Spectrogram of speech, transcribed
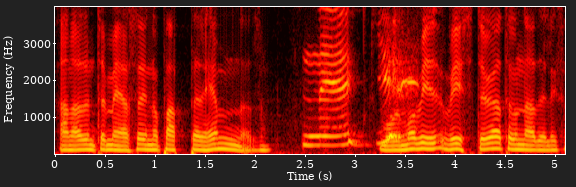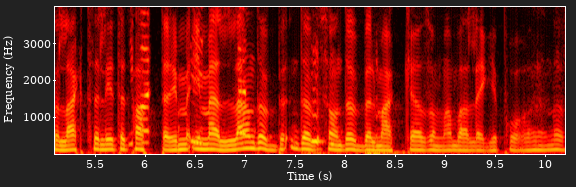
Han hade inte med sig något papper hem då. Nej, gud. Mormor visste ju att hon hade liksom lagt ett litet papper emellan dub, dub, sån dubbelmacka som man bara lägger på varandra.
